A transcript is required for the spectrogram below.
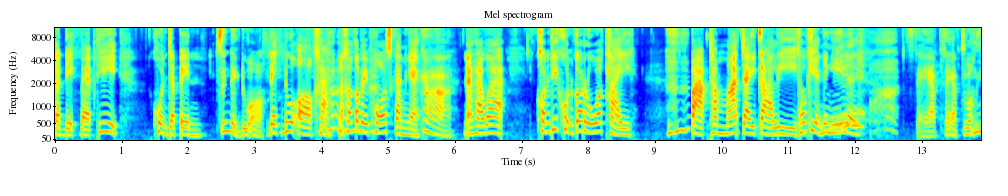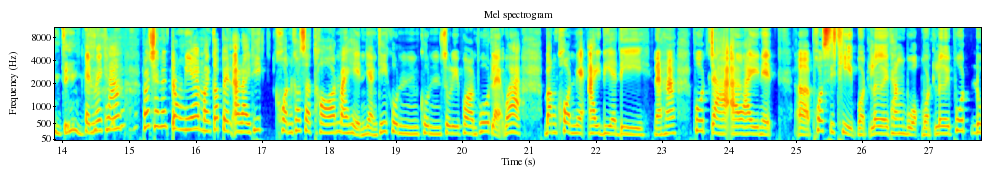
กับเด็กแบบที่ควรจะเป็น ซึ่งเด็กดูออก เด็กดูออกค่ะ แล้วเขาก็ไปโพสต์กันไงค่ะนะคะว่า คนที่คุณก็รู้ว่าใคร ปากธรรมะใจกาลีเขาเขียนอย่างนี้เลยแสบแสบสวงจริงเห็นไหมคะ เพราะฉะนั้นตรงเนี้ยมันก็เป็นอะไรที่คนเขาสะท้อนมาเห็นอย่างที่คุณคุณสุริพรพูดแหละว่า บางคนเนี่ยไอเดียดีนะคะพูดจาอะไรเนี่ยเอ่อ positive หมดเลยทางบวกหมดเลย พูดดู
